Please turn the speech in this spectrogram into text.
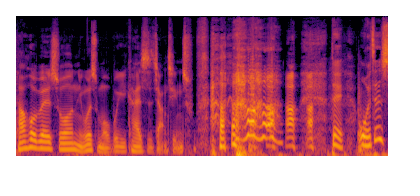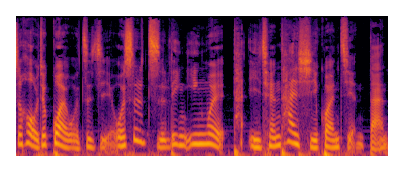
他会不会说你为什么不一开始讲清楚？对，我这时候我就怪我自己，我是指令因为太以前太习惯简单，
